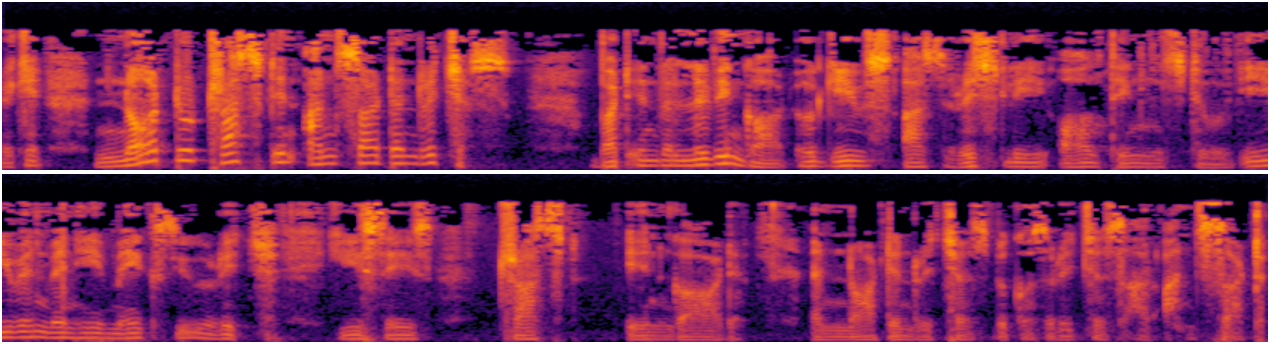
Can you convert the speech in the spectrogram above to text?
Okay. Not to trust in uncertain riches, but in the living God who gives us richly all things too. Even when he makes you rich, he says, trust in God and not in riches because riches are uncertain.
